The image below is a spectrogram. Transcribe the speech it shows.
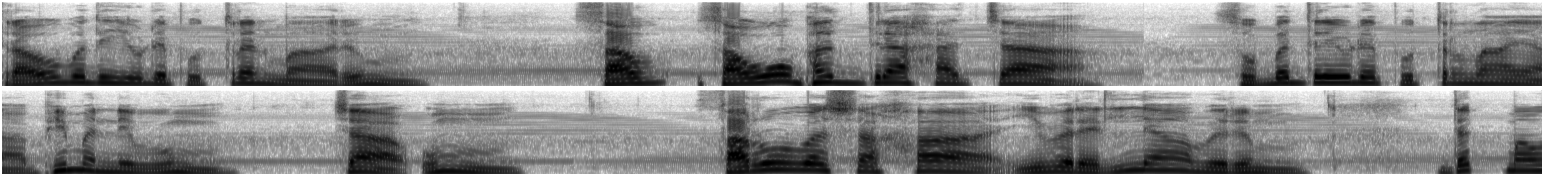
ദ്രൗപദിയുടെ പുത്രന്മാരും സൗ സൗഭദ്രഹ സുഭദ്രയുടെ പുത്രനായ അഭിമന്യുവും ച ഉം സർവശഹ ഇവരെല്ലാവരും ദക്മൗ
